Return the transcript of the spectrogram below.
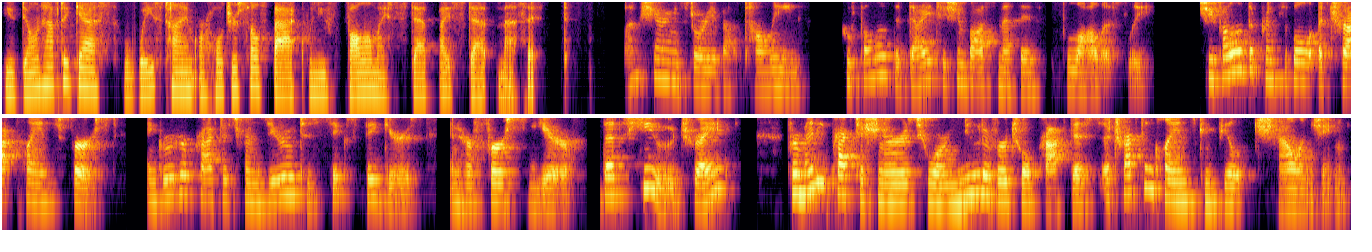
You don't have to guess, waste time, or hold yourself back when you follow my step by step method. I'm sharing a story about Tallene, who followed the dietitian boss method flawlessly. She followed the principle attract clients first and grew her practice from zero to six figures in her first year. That's huge, right? For many practitioners who are new to virtual practice, attracting clients can feel challenging.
